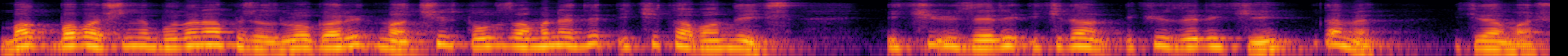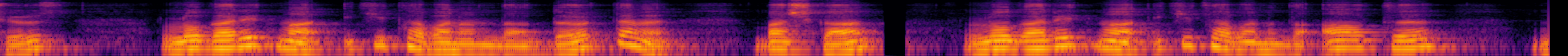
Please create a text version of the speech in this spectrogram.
Bak baba şimdi burada ne yapacağız? Logaritma çift olduğu zaman nedir? 2 tabanda x. 2 üzeri 2'den 2 üzeri 2 değil mi? 2'den başlıyoruz. Logaritma 2 tabanında 4 değil mi? Başka logaritma 2 tabanında 6 e,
